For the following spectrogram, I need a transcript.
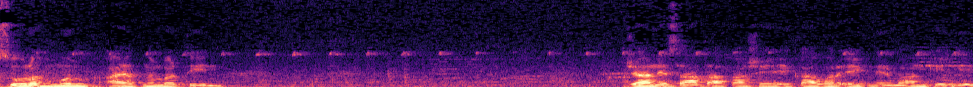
सूरह मुल्क आयत नंबर तीन। ज्याने सात आकाशे एकावर एक निर्माण केली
